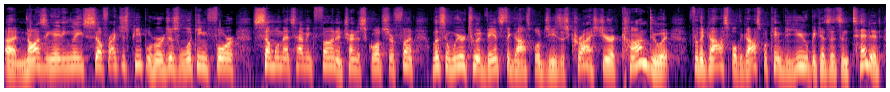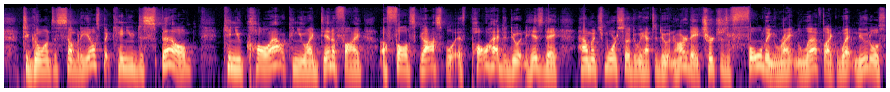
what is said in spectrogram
uh, nauseatingly self righteous people who are just looking for someone that's having fun and trying to squelch their fun. Listen, we are to advance the gospel of Jesus Christ. You're a conduit for the gospel. The gospel came to you because it's intended to go on to somebody else. But can you dispel, can you call out, can you identify a false gospel? If Paul had to do it in his day, how much more so do we have to do it in our day? Churches are folding right and left like wet noodles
